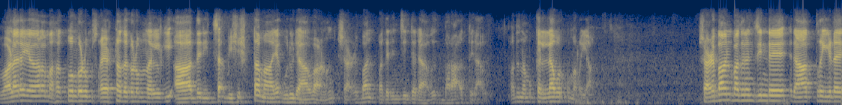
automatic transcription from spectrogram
വളരെയേറെ മഹത്വങ്ങളും ശ്രേഷ്ഠതകളും നൽകി ആദരിച്ച വിശിഷ്ടമായ ഒരു രാവാണ് ഷഹബാൻ പതിനഞ്ചിന്റെ രാവ് ബറാഅത്ത് രാവ്. അത് നമുക്കെല്ലാവർക്കും അറിയാം. ഷഹബാൻ പതിനഞ്ചിന്റെ രാത്രിയുടെ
